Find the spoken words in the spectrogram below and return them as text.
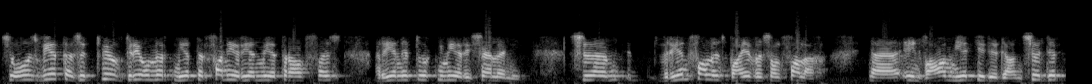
So ons weet as dit 2 of 300 meter van die reënmeter af is, reën dit ook nie meer dieselfde nie. So reënval is baie wisselvallig. Uh en waar meet jy dit dan? So dit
